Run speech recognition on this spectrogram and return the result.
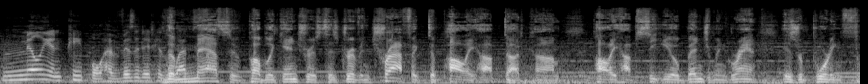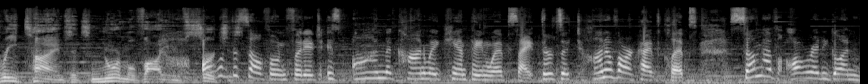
million people have visited his the website. massive public interest has driven traffic to pollyhop.com. Pollyhop CEO Benjamin Grant is reporting three times its normal volume of searches. All of the cell phone footage is on the Conway campaign website. There's a ton of archived clips. Some have already gone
